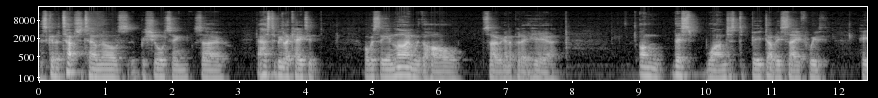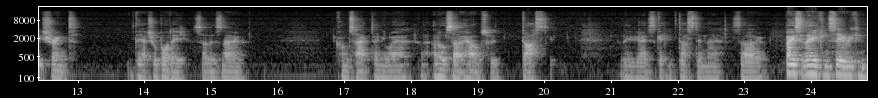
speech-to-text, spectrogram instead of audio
It's going to touch the terminals, it'll be shorting, so it has to be located obviously in line with the hole, so we're going to put it here. On this one, just to be doubly safe, we've heat shrinked the actual body so there's no contact anywhere and also it helps with dust alleviates getting dust in there so basically you can see we can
